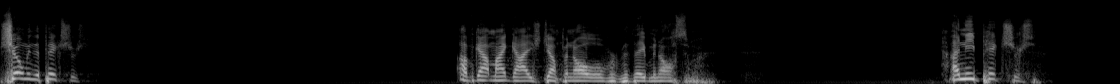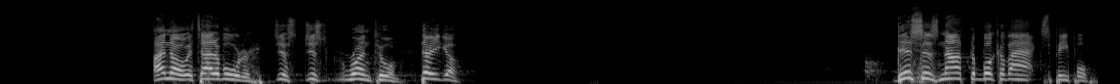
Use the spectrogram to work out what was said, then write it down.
Show me the pictures. I've got my guys jumping all over, but they've been awesome. I need pictures. I know it's out of order. Just just run to them. There you go. This is not the book of Acts, people.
